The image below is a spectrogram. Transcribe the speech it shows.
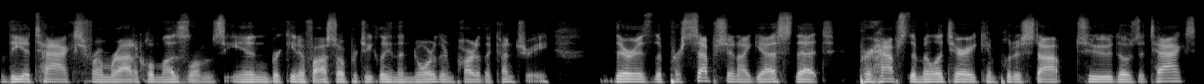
the attacks from radical Muslims in Burkina Faso, particularly in the northern part of the country. There is the perception, I guess, that perhaps the military can put a stop to those attacks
